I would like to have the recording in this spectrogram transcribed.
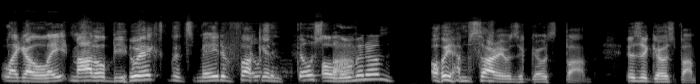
like a late model Buick that's made of fucking ghost bomb. aluminum. Oh yeah, I'm sorry, it was a ghost bomb. It was a ghost bomb.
